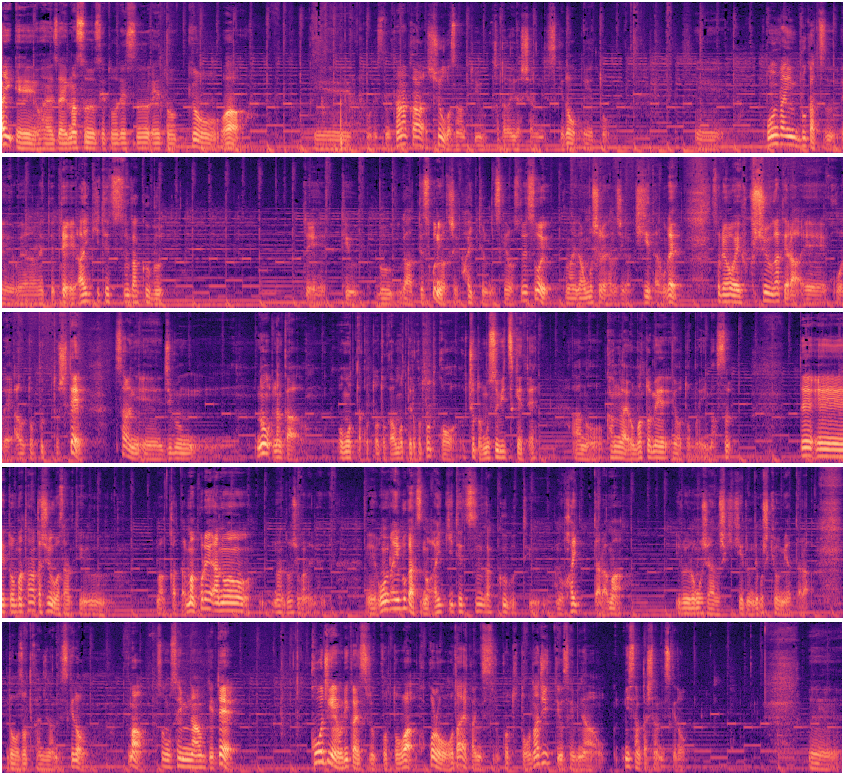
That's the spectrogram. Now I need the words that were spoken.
はい、えー、おはようございます。瀬戸です。えっ、と、今日は、えー、とですね、田中修吾さんという方がいらっしゃるんですけど、えっ、と、えーオンライン部活、えーをやられてて、愛機哲学部で、えーっていう部があって、そこに私入ってるんですけど、それですごい、この間面白い話が聞けたので、それを、えー復習がてら、えーここでアウトプットして、さらに、えー自分のなんか思ったこととか思ってることとこうちょっと結びつけてあの考えをまとめようと思います。で、えーとまあ、田中修吾さんっていう、まあ、方まあこれあのなどうしようかな、えーオンライン部活の愛機哲学部っていうの入ったらまあいろいろ面白い話聞けるんでもし興味あったらどうぞって感じなんですけどまあそのセミナーを受けて高次元を理解することは心を穏やかにすることと同じっていうセミナーに参加したんですけど、えー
